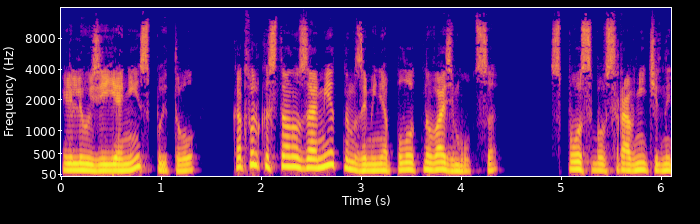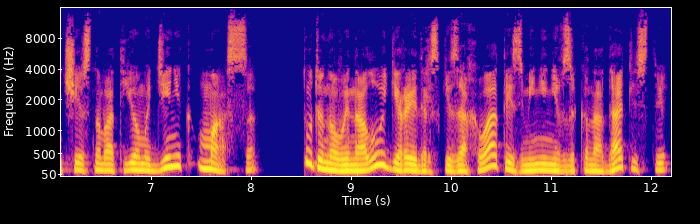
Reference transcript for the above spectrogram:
Иллюзий я не испытывал. Как только стану заметным, за меня плотно возьмутся. Способов сравнительно честного отъема денег масса. Тут и новые налоги, рейдерские захваты, изменения в законодательстве.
